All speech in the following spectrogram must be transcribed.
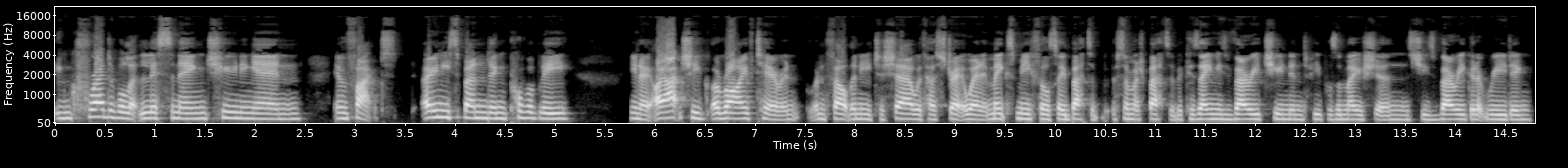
incredible at listening, tuning in. In fact, only spending probably you know, I actually arrived here and, and felt the need to share with her straight away. And it makes me feel so better, so much better because Amy's very tuned into people's emotions. She's very good at reading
